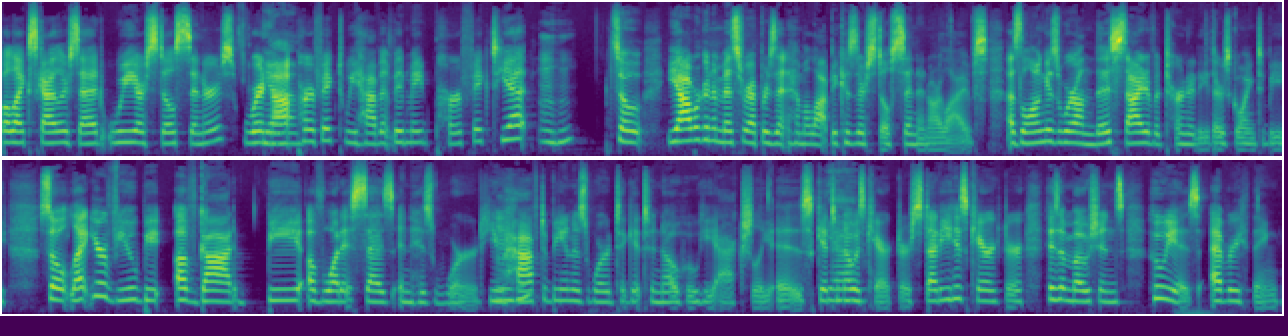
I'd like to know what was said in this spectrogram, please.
but like Skylar said, we are still sinners. We're yeah. not perfect. We haven't been made perfect yet. Mm-hmm. So, yeah, we're going to misrepresent him a lot because there's still sin in our lives. As long as we're on this side of eternity, there's going to be. So, let your view be of God be of what it says in his word. You mm-hmm. have to be in his word to get to know who he actually is. Get yeah. to know his character, study his character, his emotions, who he is, everything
